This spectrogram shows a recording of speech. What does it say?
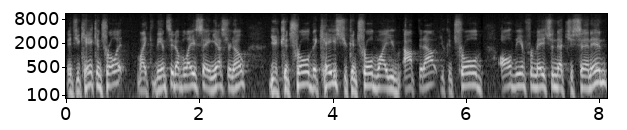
If you can't control it, like the NCAA saying yes or no, you controlled the case, you controlled why you opted out, you controlled all the information that you sent in,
